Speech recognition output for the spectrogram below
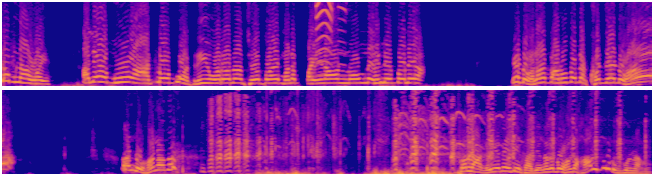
ચમ ના હોય? અલે હું આટલો પોત્રી વરોનો થયો તોય મને પૈણાવાનું નોમ નહીં લેતો લ્યા. એ ડોલા મારું તો નખો જાય ડોહા. આ ડોહાનો તો તો લાગણી નહીં દેખાતી તો ડોહા તો હાલ પૂરું પૂરું નાખો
